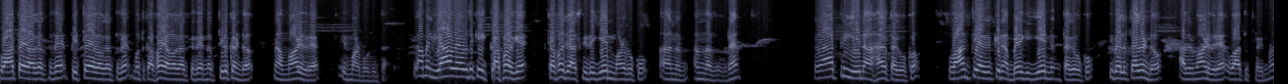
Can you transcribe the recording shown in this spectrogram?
ವಾತ ಯಾವಾಗ ಆಗ್ತದೆ, ಪಿತ್ತ ಯಾವಾಗ ಆಗ್ತದೆ ಮತ್ತು ಕಫ ಯಾವಾಗ ಆಗ್ತದೆ ಅನ್ನೋದು ತಿಳ್ಕೊಂಡು ನಾವು ಮಾಡಿದ್ರೆ ಇದು ಮಾಡ್ಬೋದು ಅಂತ. ಆಮೇಲೆ ಯಾವ ಯಾವ್ದಕ್ಕೆ ಈ ಕಫಗೆ, ಕಫ ಜಾಸ್ತಿ ಇದೆ, ಏನ್ ಮಾಡ್ಬೇಕು ಅನ್ನೋದು, ಅನ್ನೋದಾದ್ರೆ ರಾತ್ರಿ ಏನು ಆಹಾರ ತಗೋಬೇಕು? ವಾಂತಿ ಆಗೋಕ್ಕೆ ನಾವು ಬೆಳಗ್ಗೆ ಏನು ತಗೋಬೇಕು? ಇವೆಲ್ಲ ತಗೊಂಡು ಅದ್ರ ಮಾಡಿದ್ರೆ ವಾತ ಪ್ರಮಾಣ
